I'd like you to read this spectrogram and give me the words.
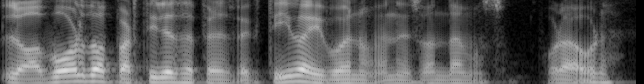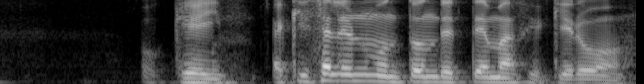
lo abordo a partir de esa perspectiva y bueno, en eso andamos por ahora. Ok, aquí salen un montón de temas que quiero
